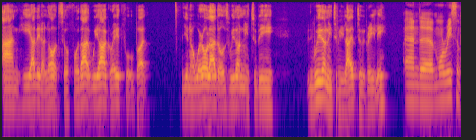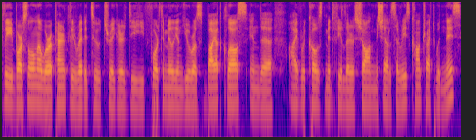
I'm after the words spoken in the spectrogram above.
and he added a lot. So for that, we are grateful. But you know, we're all adults. We don't need to be we don't need to be lied to, really. And uh, more recently, Barcelona were apparently ready to trigger the 40 million euros buyout clause in the Ivory Coast midfielder Jean Michel Séri's contract with Nice.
